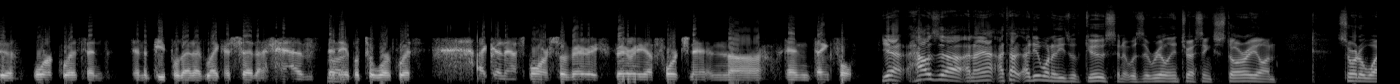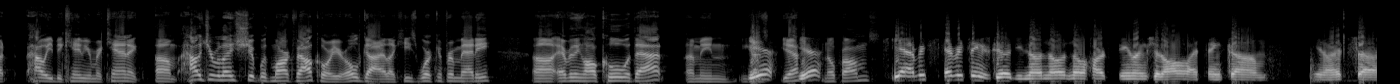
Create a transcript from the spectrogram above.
to work with, and and the people that I've, like I said, I have been able to work with, I couldn't ask more. So very very uh, fortunate and uh, and thankful. Yeah, how's uh? And I I, talked, I did one of these with Goose, and it was a real interesting story on sort of what how he became your mechanic. Um, how's your relationship with Mark Valcor, your old guy? Like he's working for Medi. Uh, everything all cool with that? I mean, you guys, Yeah, yeah, yeah. no problems. Yeah, every, everything's good. You know, no no hard feelings at all. I think um, you know it's uh,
